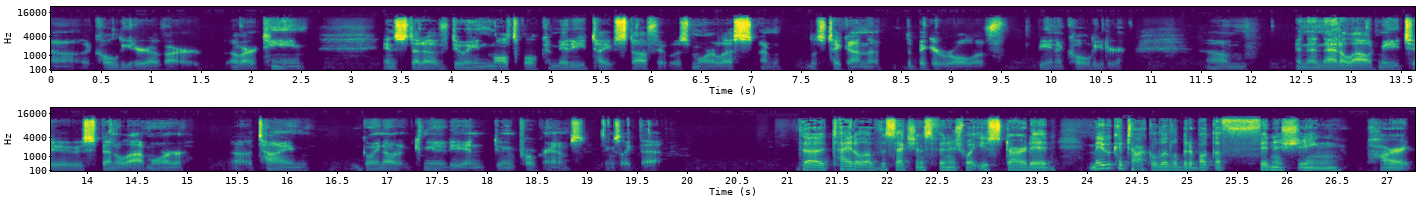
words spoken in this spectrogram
uh, the co-leader of our of our team instead of doing multiple committee type stuff. It was more or less um, let's take on the the bigger role of being a co-leader. Um, and then that allowed me to spend a lot more uh, time going out in community and doing programs, things like that. The title of the section is Finish What You Started. Maybe we could talk a little bit about the finishing part.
